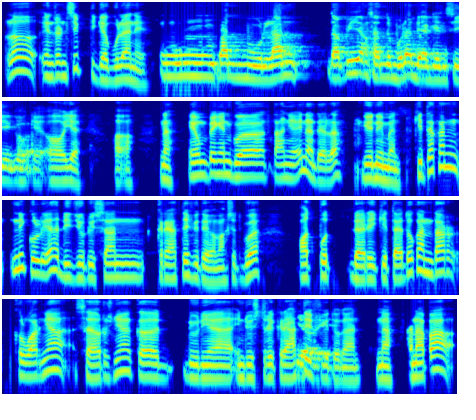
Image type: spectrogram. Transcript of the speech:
Lo internship tiga bulan ya? Hmm, Empat bulan tapi yang satu bulan di agensi gue. Oke, oh iya. Heeh. Nah, yang pengen gue tanyain adalah gini men, kita kan ini kuliah di jurusan kreatif gitu ya. Maksud gue output dari kita itu kan ntar keluarnya seharusnya ke dunia industri kreatif Iya, gitu kan. Nah, kenapa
